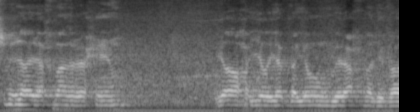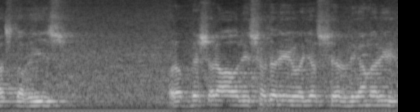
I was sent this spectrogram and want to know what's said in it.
بسم الله الرحمن الرحيم. يا حي يا قيوم برحمتك أستغيث. رب اشرح لي صدري ويسر لي أمري.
